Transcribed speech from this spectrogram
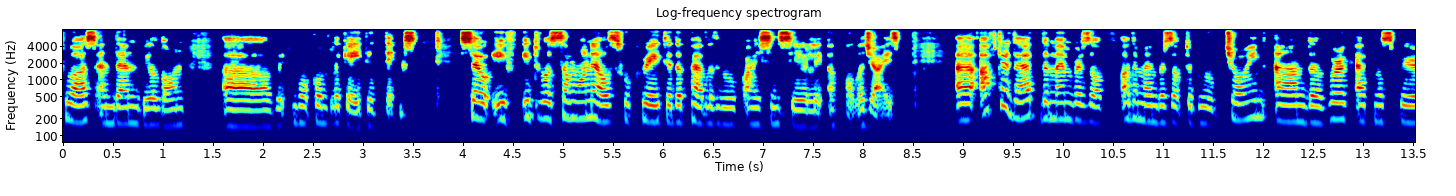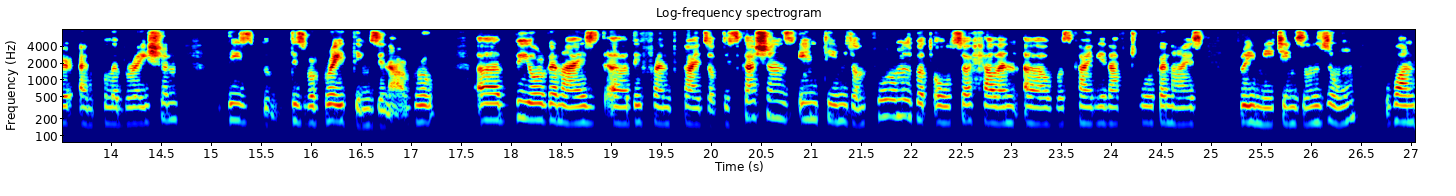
to us and then build on uh, with more complicated things. So if it was someone else who created the Padlet group, I sincerely apologize. Uh, after that, the members of other members of the group joined, and the work atmosphere and collaboration these these were great things in our group uh, we organized uh, different kinds of discussions in teams on forums, but also Helen uh, was kind enough to organize three meetings on Zoom, one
